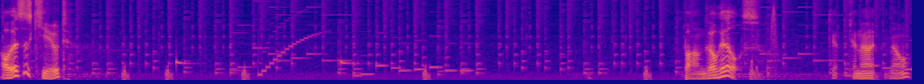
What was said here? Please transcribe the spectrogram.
Oh, this is cute. Bongo Hills. Can, can I? No?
